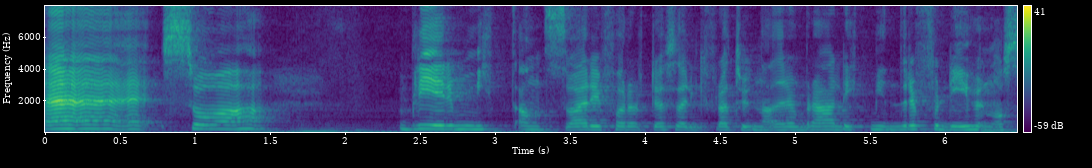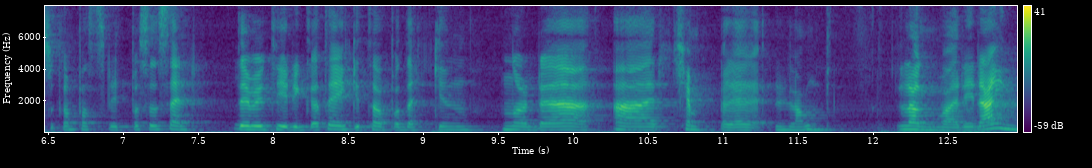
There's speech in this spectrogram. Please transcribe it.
Eh, så blir mitt ansvar i forhold til å sørge for at hun har det bra, litt mindre, fordi hun også kan passe litt på seg selv. Det betyr ikke at jeg ikke tar på dekken når det er kjempelang, langvarig regn.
